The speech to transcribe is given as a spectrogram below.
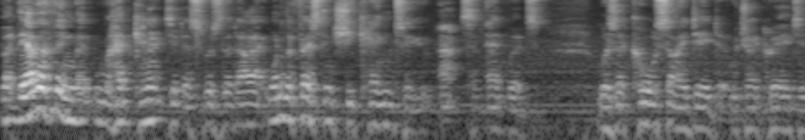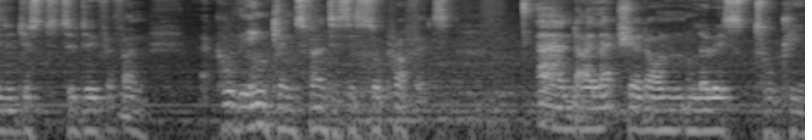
But the other thing that had connected us was that I one of the first things she came to at St Edward's was a course I did, which I created just to do for fun, called the Inklings, Fantasists or Prophets and I lectured on Lewis, Tolkien,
